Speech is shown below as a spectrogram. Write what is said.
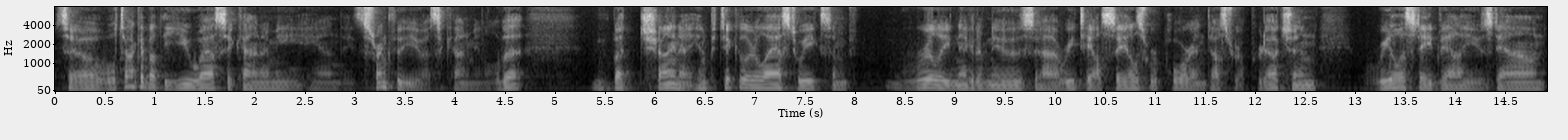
So we'll talk about the U.S. economy and the strength of the U.S. economy in a little bit. But China, in particular, last week, some really negative news. Uh, retail sales were poor, industrial production, real estate values down.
